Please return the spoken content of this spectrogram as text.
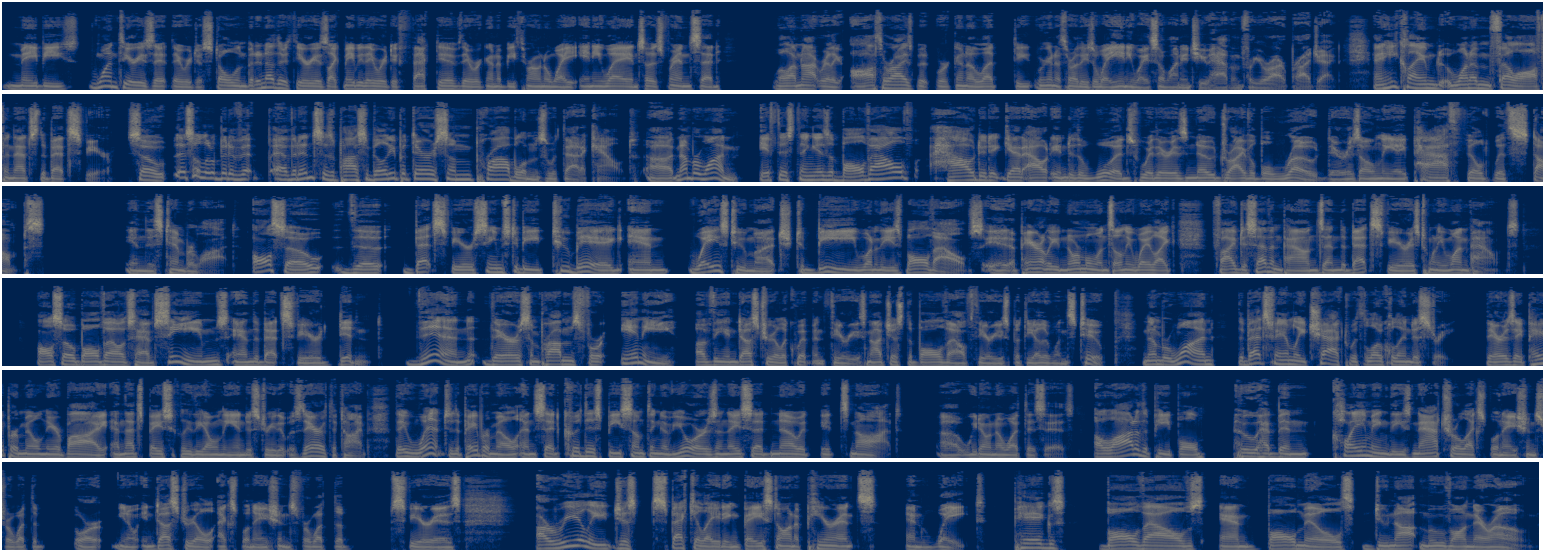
maybe one theory is that they were just stolen, but another theory is like maybe they were defective, they were going to be thrown away anyway. And so his friend said, "Well, I'm not really authorized, but we're going to let the we're going to throw these away anyway. So why don't you have them for your art project?" And he claimed one of them fell off, and that's the Betz sphere. So that's a little bit of evidence as a possibility, but there are some problems with that account. Uh, number one. If this thing is a ball valve, how did it get out into the woods where there is no drivable road? There is only a path filled with stumps in this timber lot. Also, the Betz sphere seems to be too big and weighs too much to be one of these ball valves. It, apparently, normal ones only weigh like five to seven pounds, and the Betz sphere is 21 pounds. Also, ball valves have seams, and the Betz sphere didn't. Then there are some problems for any of the industrial equipment theories, not just the ball valve theories, but the other ones too. Number one, the Betz family checked with local industry. There is a paper mill nearby, and that's basically the only industry that was there at the time. They went to the paper mill and said, Could this be something of yours? And they said, No, it, it's not. Uh, we don't know what this is. A lot of the people who have been claiming these natural explanations for what the or you know industrial explanations for what the sphere is are really just speculating based on appearance and weight. Pigs, ball valves, and ball mills do not move on their own.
